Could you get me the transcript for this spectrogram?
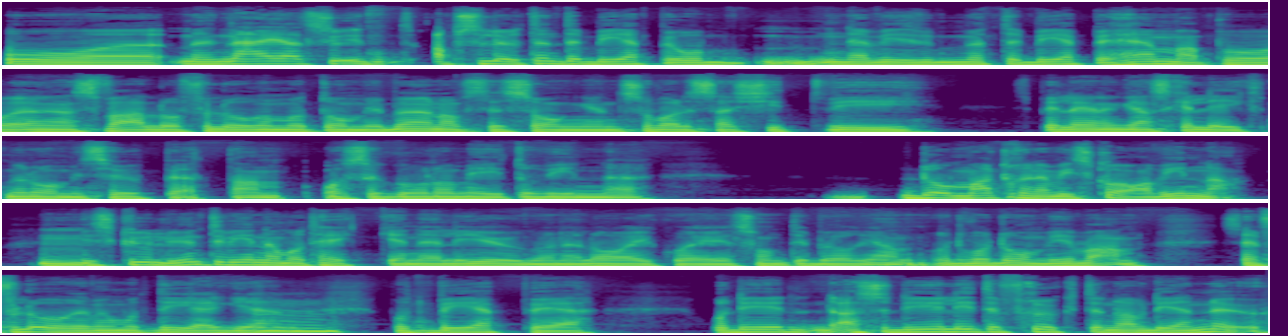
Och, men nej, alltså, absolut inte BP. Och när vi mötte BP hemma på Örjansvall och förlorade mot dem i början av säsongen så var det så här, shit, vi spelar ganska likt med dem i Superettan och så går de hit och vinner de matcherna vi ska vinna. Vi skulle ju inte vinna mot Häcken, eller Djurgården eller AIK eller sånt i början. Och det var de vi vann. Sen förlorade vi mot Degen, mot BP. Och det, är- alltså, det är lite frukten av det nu.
